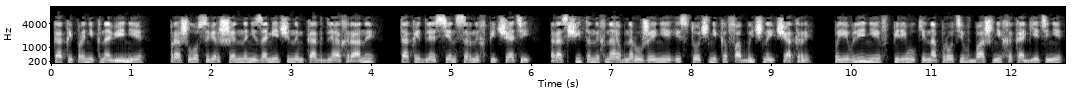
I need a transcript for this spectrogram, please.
как и проникновение, прошло совершенно незамеченным как для охраны, так и для сенсорных печатей, рассчитанных на обнаружение источников обычной чакры. Появление в переулке напротив башни Хакагетини,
